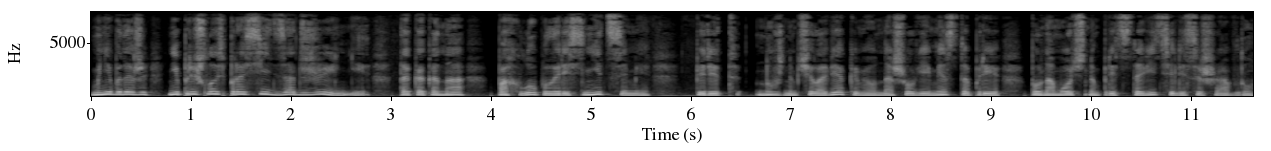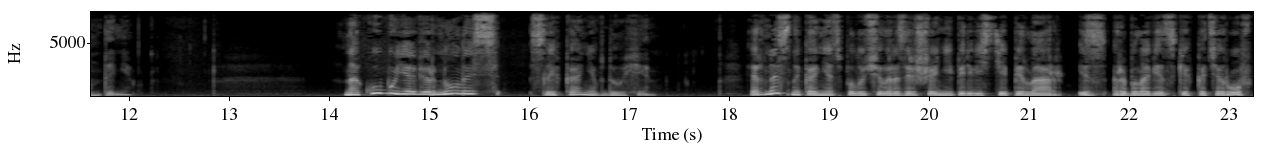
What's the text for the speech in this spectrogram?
Мне бы даже не пришлось просить за Джинни, так как она похлопала ресницами перед нужным человеком, и он нашел ей место при полномочном представителе США в Лондоне. На Кубу я вернулась слегка не в духе. Эрнест наконец получил разрешение перевести Пилар из рыболовецких катеров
